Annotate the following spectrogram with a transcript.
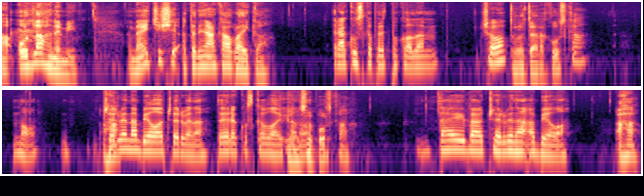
a odlahne mi. Najtěžší, a tady nějaká vlajka. Rakúska predpokladám. Čo? Tohle to je Rakouska? No. Aha. Červená, biela, červená. To je rakúska Já vlajka, myslím no. polská. Tá je iba červená a biela. Aha.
